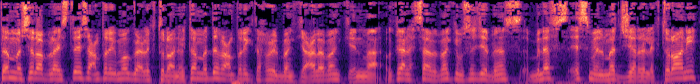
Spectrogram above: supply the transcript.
تم شراء بلاي ستيشن عن طريق موقع إلكتروني وتم الدفع عن طريق تحويل بنكي على بنك ما وكان الحساب البنكي مسجل بنفس بنفس اسم المتجر الإلكتروني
